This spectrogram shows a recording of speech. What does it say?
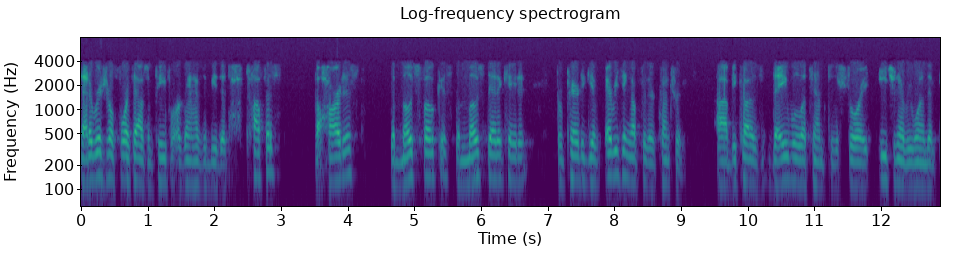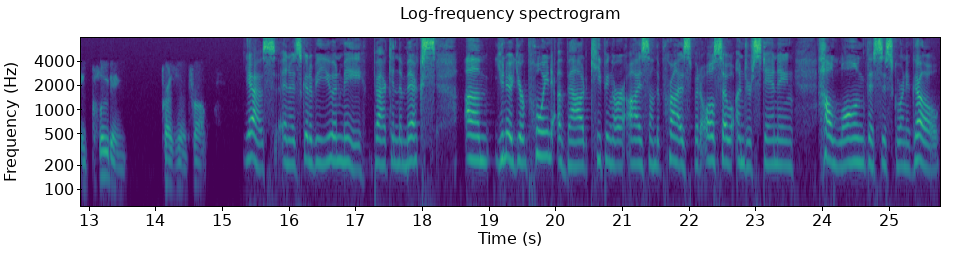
That original 4,000 people are going to have to be the toughest, the hardest, the most focused, the most dedicated, prepared to give everything up for their country uh, because they will attempt to destroy each and every one of them, including President Trump. Yes, and it's going to be you and me back in the mix. Um, you know, your point about keeping our eyes on the prize, but also understanding how long this is going to go.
